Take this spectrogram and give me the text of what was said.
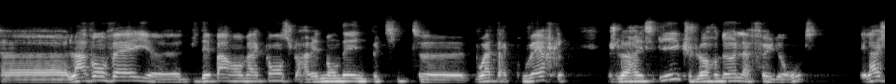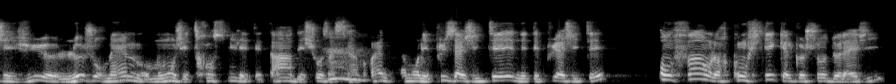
Euh, L'avant-veille euh, du départ en vacances, je leur avais demandé une petite boîte à couvercle. Je leur explique, je leur donne la feuille de route. Et là, j'ai vu euh, le jour même, au moment où j'ai transmis les tétards, des choses assez ah. incroyables. Notamment, les plus agités n'étaient plus agités. Enfin, on leur confiait quelque chose de la vie.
